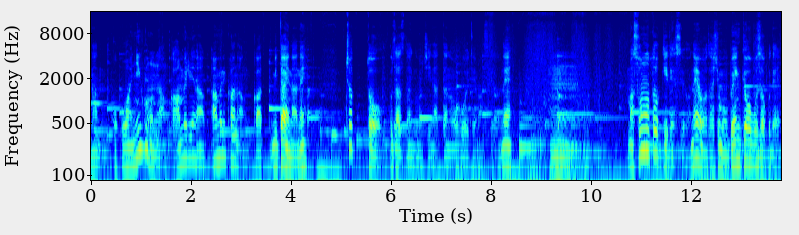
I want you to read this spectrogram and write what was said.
なんここは日本なんかアメリアメリカなんかみたいなねちょっと複雑な気持ちになったのを覚えてますけどね。うん。まあその時ですよね。私も勉強不足で、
